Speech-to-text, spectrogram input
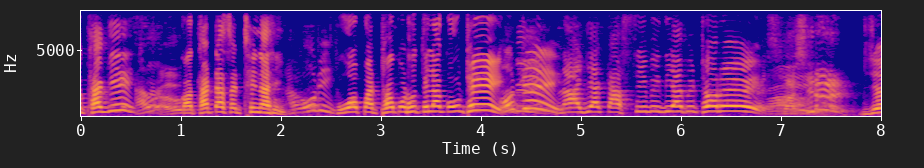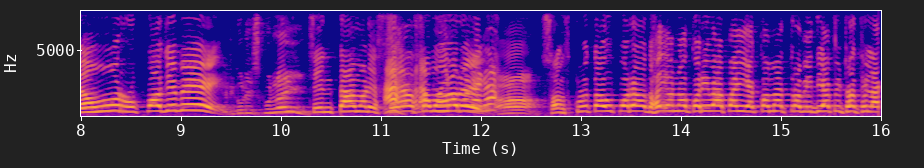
କଥା କି କଥାଟା ସେଠି ନାହିଁ ପୁଅ ପାଠ ପଢୁଥିଲା କୋଉଠି ନା ଆଜ୍ଞା କାଶୀ ବିଦ୍ୟା ପୀଠରେ ଯେଉଁ ରୂପ ଯିବେ ଚିନ୍ତାମଣି ସେ ସମୟରେ ସଂସ୍କୃତ ଉପରେ ଅଧ୍ୟୟନ କରିବା ପାଇଁ ଏକମାତ୍ର ବିଦ୍ୟାପୀଠ ଥିଲା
